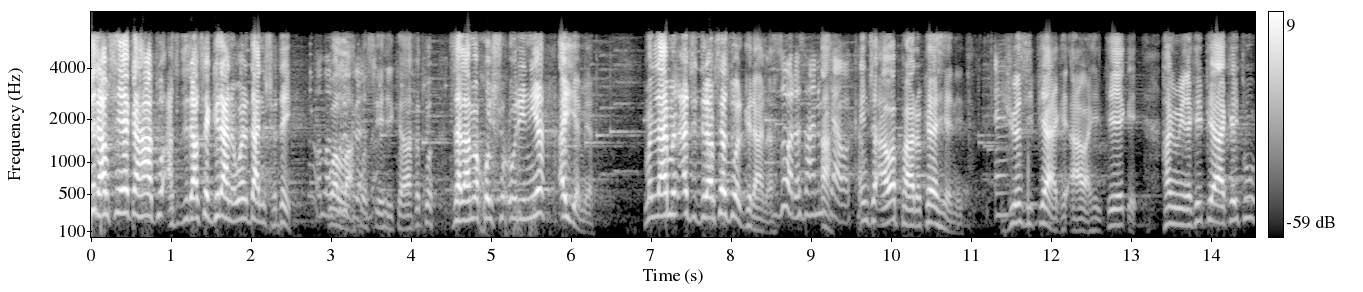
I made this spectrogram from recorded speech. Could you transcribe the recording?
دراوسەیەکە هاتوو ئەس دراوسە گرانە وەرە دانیشەدەی والله کاکە تۆ زەلامە خۆی شعوری نییە ئەیەمێ من لای من ئەجی دراوسە زۆر گرانە زۆرە آه، اینجا ئەوە پارۆکە هێنیت. گوێزی پیاکەی ئاواهی تێکی هەنگوینەکەی پیاکەیت و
